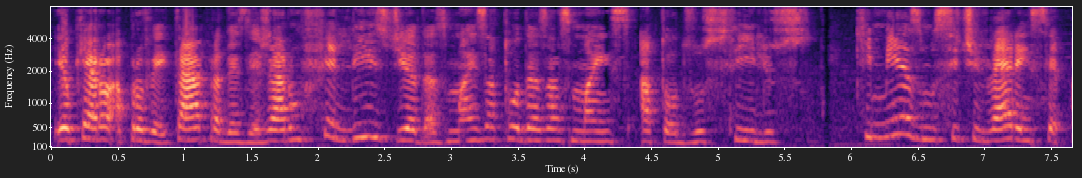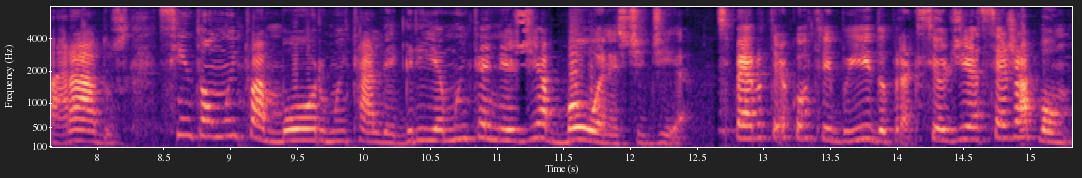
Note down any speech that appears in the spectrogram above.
Eu quero aproveitar para desejar um feliz Dia das Mães a todas as mães, a todos os filhos, que, mesmo se tiverem separados, sintam muito amor, muita alegria, muita energia boa neste dia. Espero ter contribuído para que seu dia seja bom.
